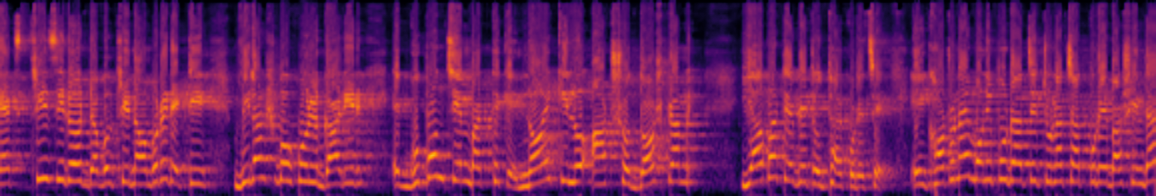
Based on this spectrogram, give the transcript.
X three zero double three নম্বরের একটি বিলাসবহুল গাড়ির এক গোপন চেম্বার থেকে নয় কিলো আটশো দশ গ্রাম ইয়াবা ট্যাবলেট উদ্ধার করেছে। এই ঘটনায় মণিপুর রাজ্যের চুনাচাঁদপুরের বাসিন্দা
